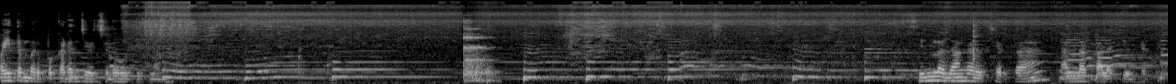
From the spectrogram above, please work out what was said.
பைத்தம்பருப்பு கடைஞ்சி வச்சதை ஊற்றிக்கலாம் சிம்மில் தாங்க வச்சுருக்கேன். நல்லா கலக்கி விட்டுருக்கேன்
